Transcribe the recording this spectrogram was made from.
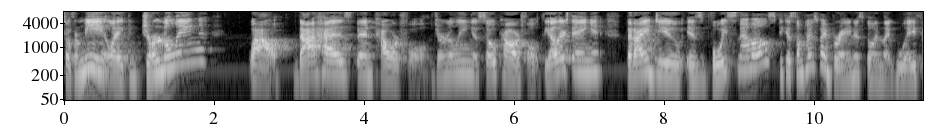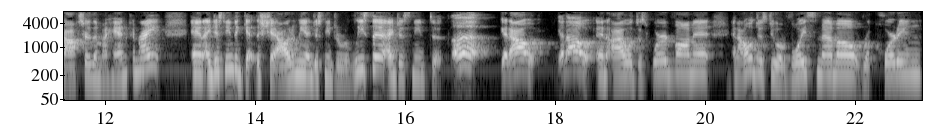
So for me, like journaling wow, that has been powerful. Journaling is so powerful. The other thing that I do is voice memos because sometimes my brain is going like way faster than my hand can write. And I just need to get the shit out of me. I just need to release it. I just need to uh, get out, get out. And I will just word vomit and I will just do a voice memo, recording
